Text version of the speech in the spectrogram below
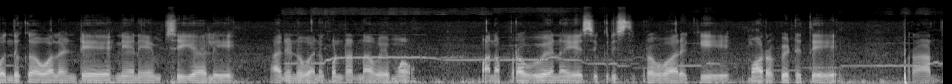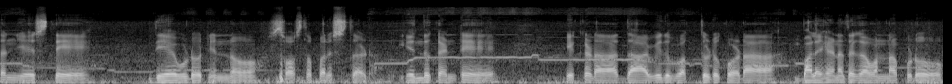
పొందుకోవాలంటే నేనేం చేయాలి అని నువ్వు అనుకుంటున్నావేమో? మన ప్రభువైన యేసుక్రీస్తు ప్రభు వారికి మొరపెడితే ప్రార్థన చేస్తే దేవుడు నిన్ను స్వస్థపరుస్తాడు. ఎందుకంటే ఇక్కడ దావిదు భక్తుడు కూడా బలహీనతగా ఉన్నప్పుడు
